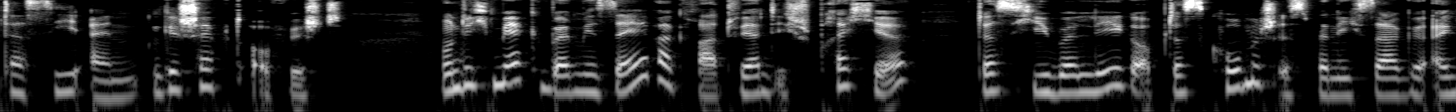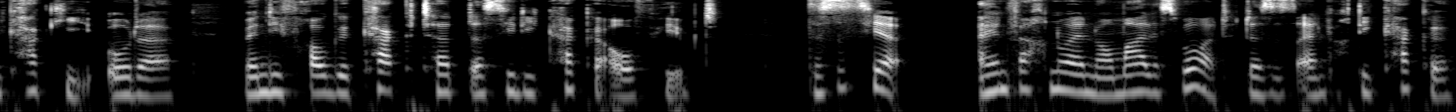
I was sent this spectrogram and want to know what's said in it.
dass sie ein Geschäft aufwischt. Und ich merke bei mir selber gerade, während ich spreche, dass ich überlege, ob das komisch ist, wenn ich sage ein Kacki oder wenn die Frau gekackt hat, dass sie die Kacke aufhebt. Das ist ja einfach nur ein normales Wort. Das ist einfach die Kacke.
